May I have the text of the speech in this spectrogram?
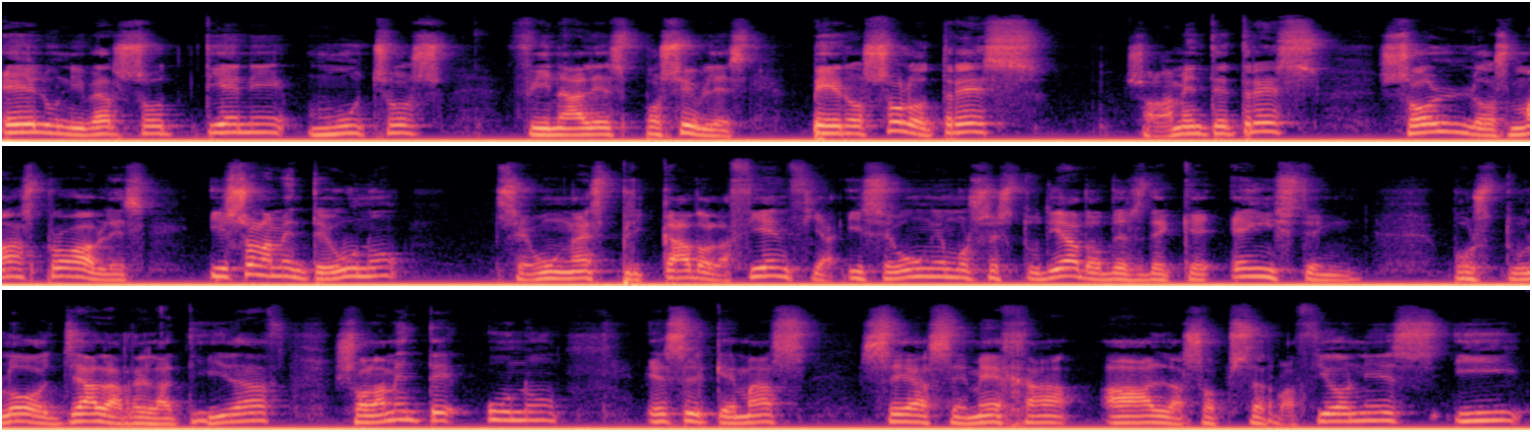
El universo tiene muchos finales posibles, pero solo tres, solamente tres, son los más probables. Y solamente uno, según ha explicado la ciencia y según hemos estudiado desde que Einstein postuló ya la relatividad, solamente uno es el que más se asemeja a las observaciones y,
